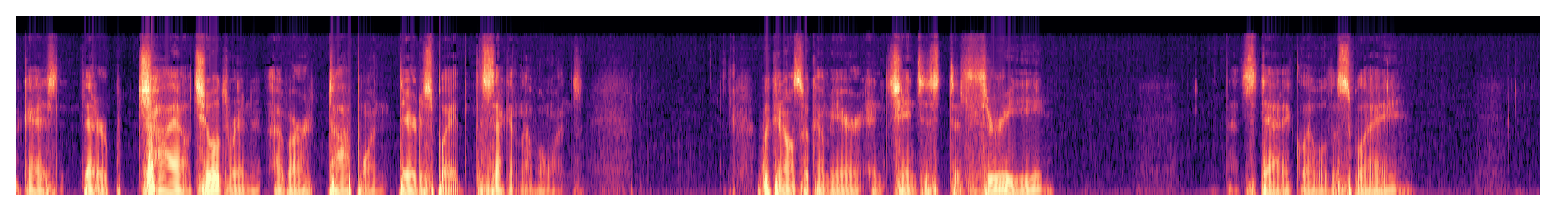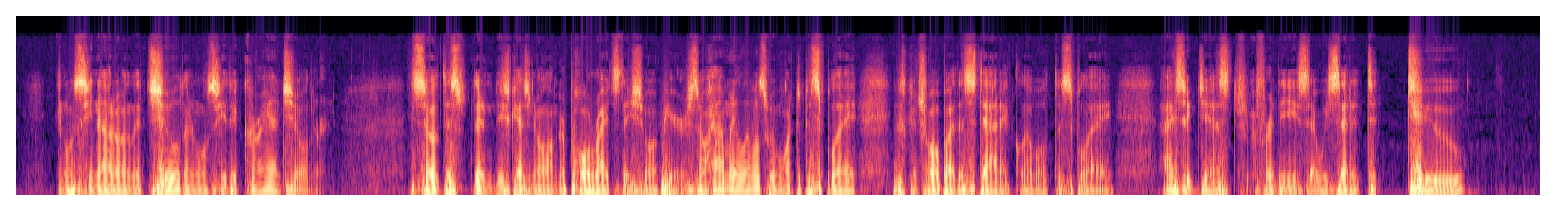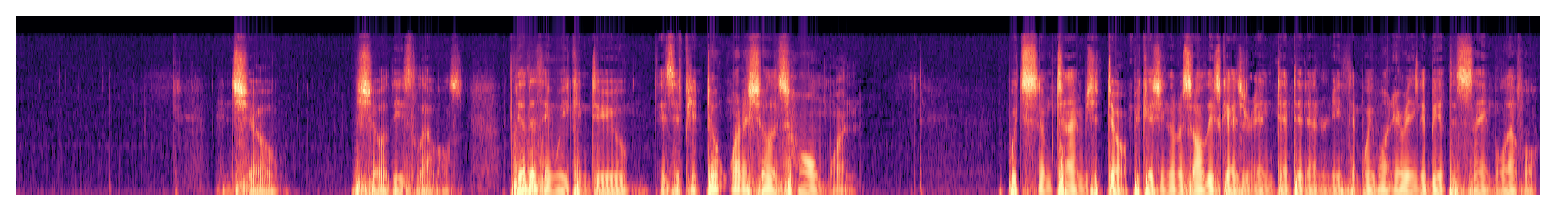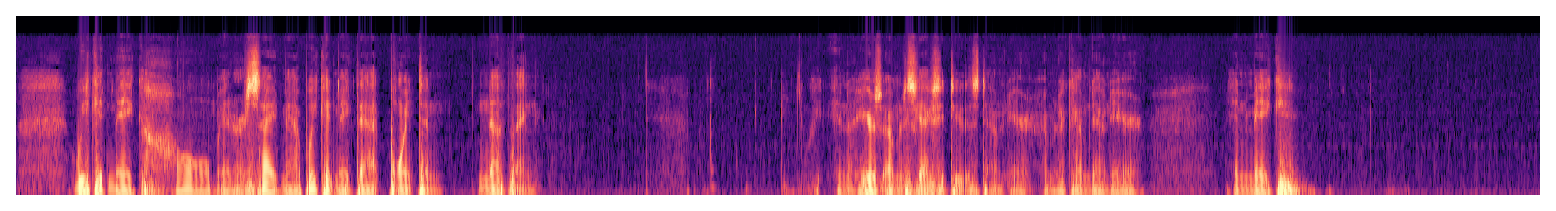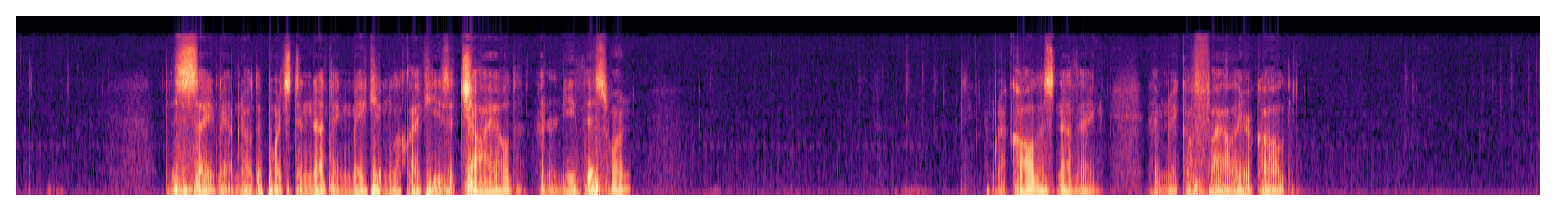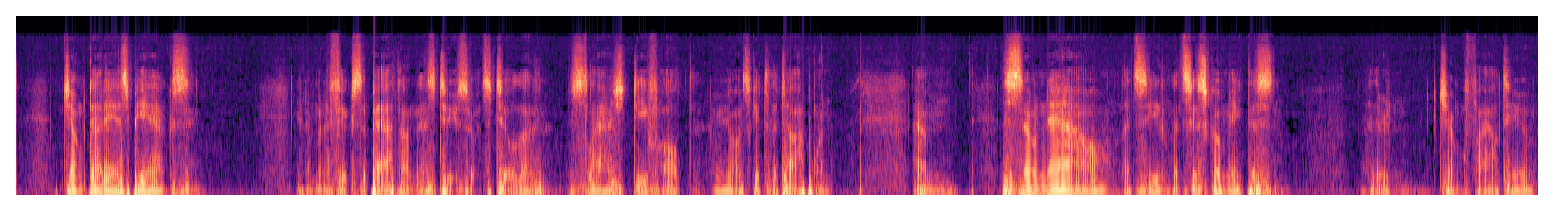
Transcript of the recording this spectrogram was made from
guys that are child children of our top one, they're displayed, the second level ones. We can also come here and change this to 3. That static level display. And we'll see not only the children, we'll see the grandchildren. So this, these guys are no longer pole rights, they show up here. So how many levels we want to display is controlled by the static level display. I suggest for these that we set it to 2 and show, show these levels. The other thing we can do is if you don't want to show this home one, which sometimes you don't because you notice all these guys are indented underneath them. We want everything to be at the same level we could make home in our sitemap, we could make that point to nothing. You here's I'm just actually do this down here. I'm going to come down here and make this sitemap node that points to nothing. Make him look like he's a child underneath this one. I'm going to call this nothing and make a file here called junk.aspx. And I'm going to fix the path on this too, so it's tilde slash default. We always get to the top one. Um, so now, let's see, let's just go make this other junk file too.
